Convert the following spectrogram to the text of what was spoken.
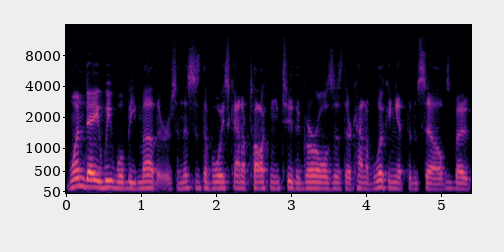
One day we will be mothers. And this is the voice kind of talking to the girls as they're kind of looking at themselves, both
